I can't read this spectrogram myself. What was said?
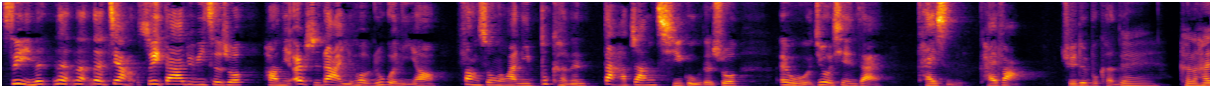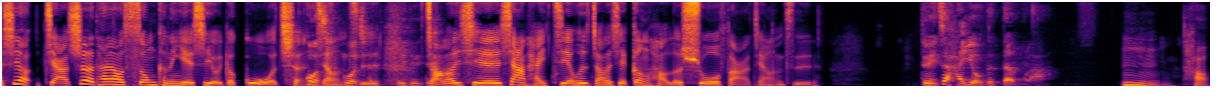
所以那那那那这样，所以大家就预测说，好，你二十大以后，如果你要放松的话，你不可能大张旗鼓的说，哎，我就现在开始开放，绝对不可能。对，可能还是要假设他要松，可能也是有一个过程，过程这样子，对对对，找到一些下台阶，或者找到一些更好的说法，这样子。对，这还有的等啦。嗯，好，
